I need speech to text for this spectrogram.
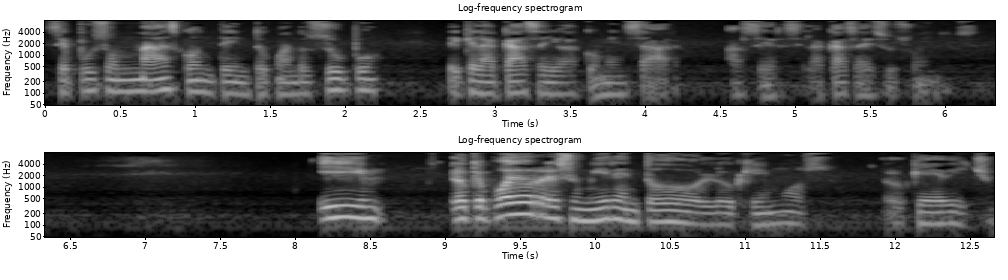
se puso más contento cuando supo de que la casa iba a comenzar hacerse, la casa de sus sueños. Y lo que puedo resumir en todo lo que hemos, lo que he dicho,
